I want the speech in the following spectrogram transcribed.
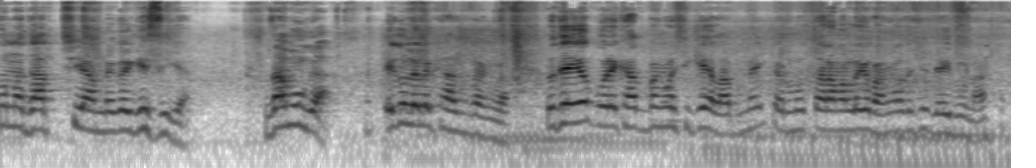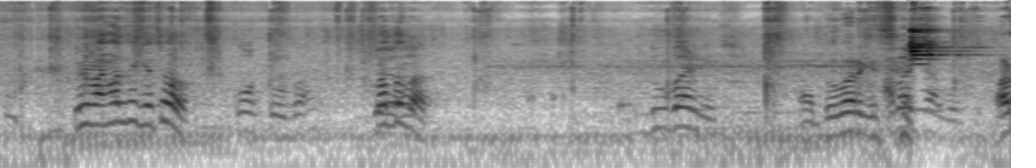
তো না যাচ্ছি আমরা কই গেছিগা? জামুগা। এগুলো হলো খাস বাংলা। তো যাই হোক করে খাস বাংলা শিখে লাভ নাই কারণ তার আমার লাগে বাংলাদেশে যাইবো না। তুমি বাংলাদেশে গেছো? কতবার? কতবার? দুবার গেছি। আর দুবার গেছি। আর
